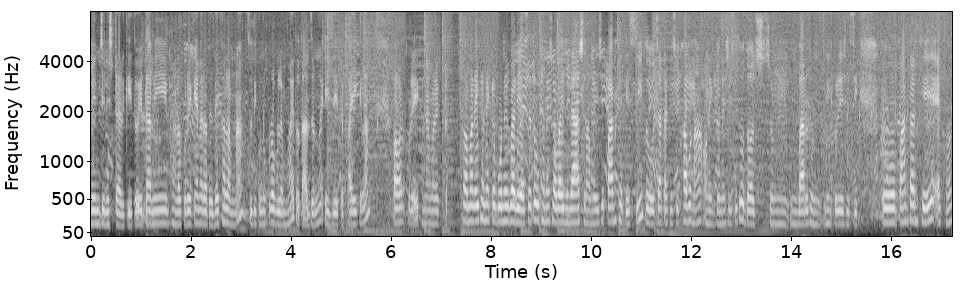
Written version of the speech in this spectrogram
মেন জিনিসটা আর কি। তো এটা আমি ভালো করে ক্যামেরাতে দেখালাম না। যদি কোনো প্রবলেম হয়, তো তার জন্য এই যে এটা পাই গেলাম। পাওয়ার পরে এখানে আমার একটা তো আমার এখানে একটা বোনের বাড়ি আছে, তো ওখানে সবাই মিলে আসলাম এসে পান খেতেছি, তো চাটা কিছু খাব না, অনেকজন এসেছি, তো দশজন বারো জন মিল করে এসেছি। তো পান টান খেয়ে এখন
